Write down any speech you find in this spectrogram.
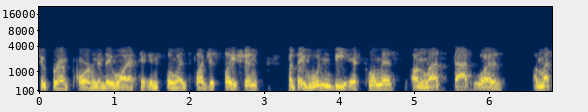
super important and they want it to influence legislation, but they wouldn't be Islamists unless that was, unless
